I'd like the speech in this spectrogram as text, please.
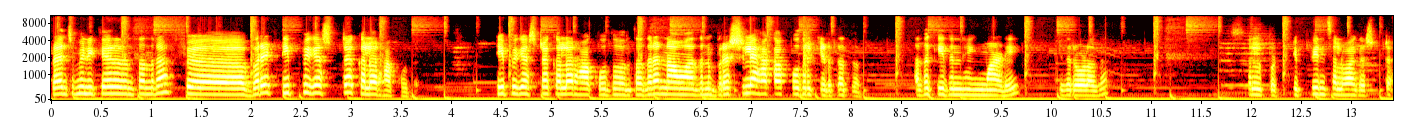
ಫ್ರೆಂಚ್ ಮೆನಿಕ್ಯೂರ್ ಅಂತಂದ್ರೆ ಬರೀ ಟಿಪ್ಪಿಗಷ್ಟ ಕಲರ್ ಹಾಕೋದು. ಟಿಪ್ಪಿಗೆ ಅಷ್ಟೇ ಕಲರ್ ಹಾಕೋದು ಅಂತಂದ್ರೆ ನಾವು ಅದನ್ನ ಬ್ರಷ್ಲೇ ಹಾಕಕ್ ಹೋದ್ರೆ ಕೆಡ್ತದ ಅದಕ್ಕೆ ಇದನ್ನ ಹಿಂಗೆ ಮಾಡಿ ಇದರೊಳಗೆ ಸ್ವಲ್ಪ ಟಿಪ್ಪಿನ ಸಲುವಾಗಿ ಅಷ್ಟೇ.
